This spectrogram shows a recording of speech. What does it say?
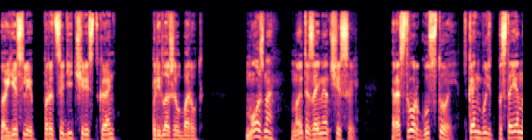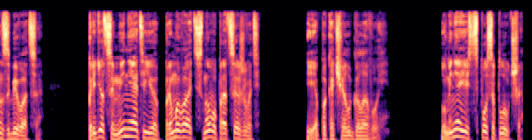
«А если процедить через ткань?» — предложил Барут. «Можно, но это займет часы. Раствор густой, ткань будет постоянно забиваться. Придется менять ее, промывать, снова процеживать». Я покачал головой. «У меня есть способ лучше».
